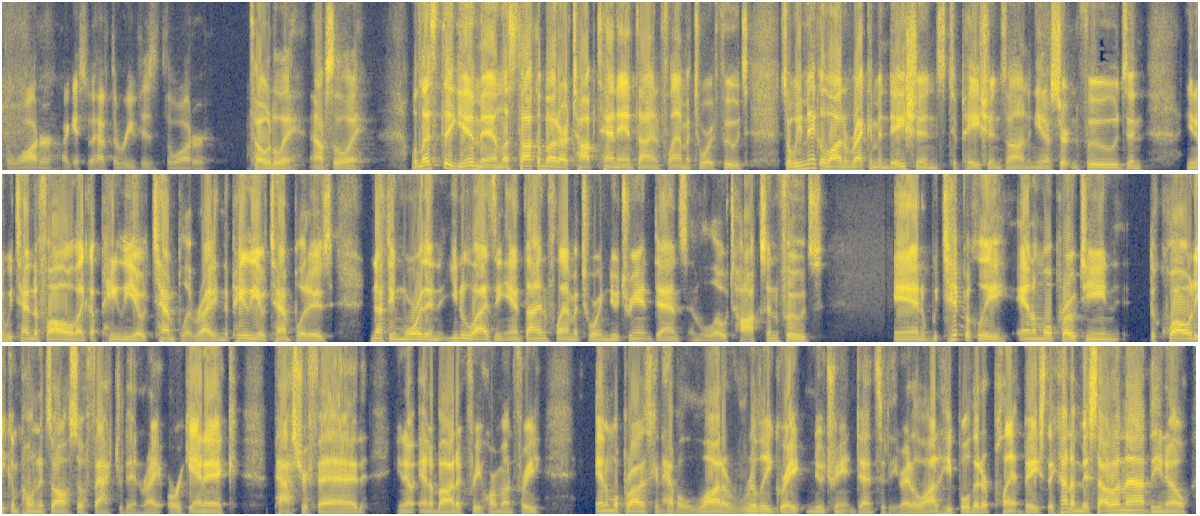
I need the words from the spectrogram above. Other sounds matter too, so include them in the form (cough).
the water. I guess we'll have to revisit the water. Totally, absolutely. Well, let's dig in, man. Let's talk about our top 10 anti-inflammatory foods. So we make a lot of recommendations to patients on, you know, certain foods and, you know, we tend to follow like a paleo template, right? And the paleo template is nothing more than utilizing anti-inflammatory, nutrient dense and low toxin foods. And we typically animal protein the quality components also factored in, right? Organic, pasture fed, you know, antibiotic free, hormone free animal products can have a lot of really great nutrient density, right? A lot of people that are plant based, they kind of miss out on that. You know,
